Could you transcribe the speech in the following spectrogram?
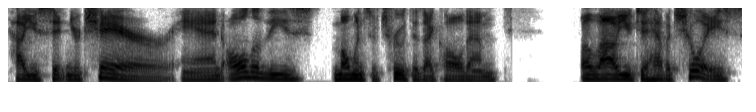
how you sit in your chair and all of these moments of truth, as I call them, allow you to have a choice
